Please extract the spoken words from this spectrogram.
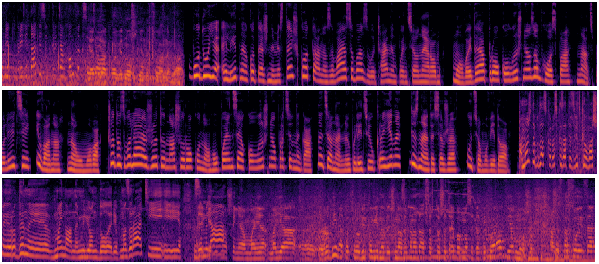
можна при- привітати з відкриттям комплексу Я цього. ніякого відношення до цього не маю. Будує елітне котежне містечко та називає себе звичайним пенсіонером. Мова йде про колишнього завгоспа Нацполіції Івана Наумова. Чи дозволяє жити на широку ногу пенсія колишнього працівника Національної поліції України? Дізнаєтеся вже у цьому відео. А можете, будь ласка, розказати, звідки у вашої родини майна на мільйон доларів? Мазераті і А яке відношення моя, моя е, родина, то що відповідно до чинного законодавства, то, що треба вносити декларацію, я вношу. А що стосується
